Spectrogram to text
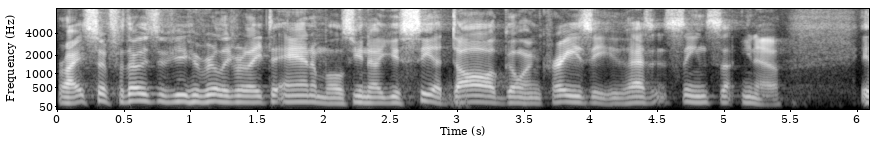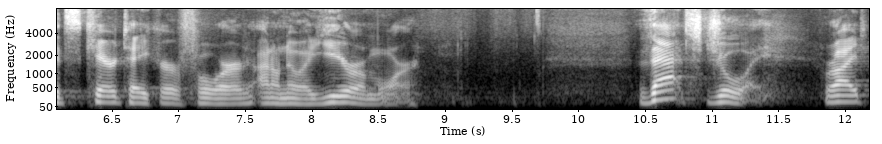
right? So for those of you who really relate to animals, you know, you see a dog going crazy who hasn't seen, some, you know, its caretaker for, I don't know, a year or more. That's joy, right?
